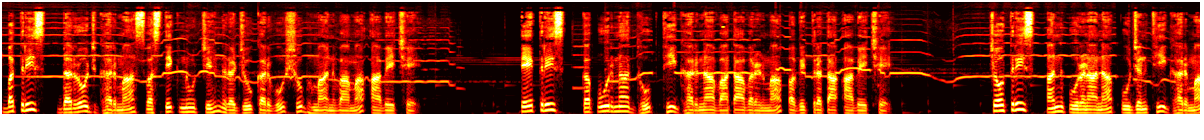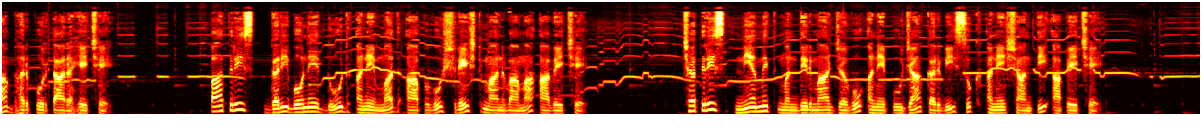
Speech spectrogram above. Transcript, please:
બત્રીસ દરરોજ ઘરમાં સ્વસ્તિકનું ચિહ્ન રજૂ કરવું શુભ માનવામાં આવે છે. તેત્રીસ કપૂરના ધૂપથી ઘરના વાતાવરણમાં પવિત્રતા આવે છે. ચોત્રીસ અન્નપૂર્ણાના પૂજનથી ઘરમાં ભરપૂરતા રહે છે. પાંત્રીસ ગરીબોને દૂધ અને મધ આપવું શ્રેષ્ઠ માનવામાં આવે છે. છત્રીસ નિયમિત મંદિરમાં જવું અને પૂજા કરવી સુખ અને શાંતિ આપે છે.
